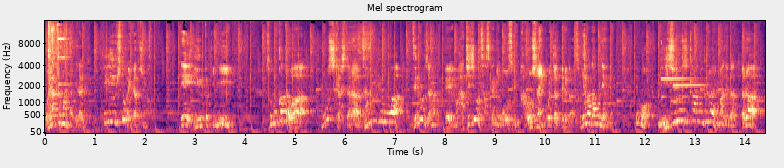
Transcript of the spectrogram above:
500万に上げたいですっていう人がいたとします。でいう時にその方はもしかしたら残業はゼロじゃなくて、まあ、80はさすがに多すぎる過労死ライン超えちゃってるからそれはダメだよね。でも20時間ぐらいまでだったら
